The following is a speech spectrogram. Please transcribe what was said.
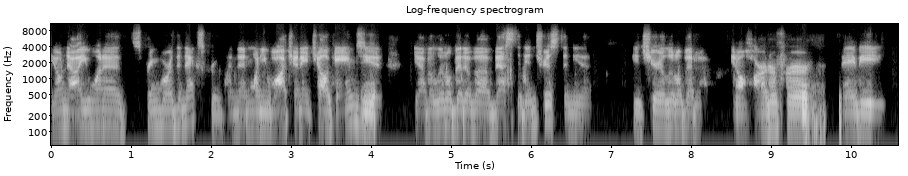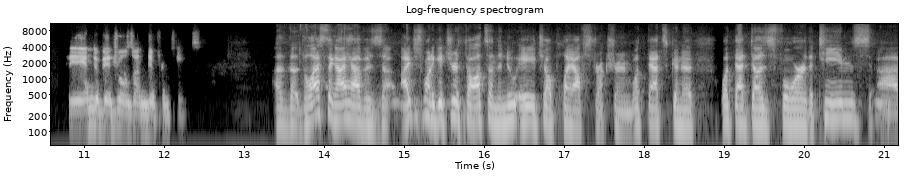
you know, now you want to springboard the next group. And then when you watch NHL games, you, you have a little bit of a vested interest and you, you cheer a little bit, you know, harder for maybe the individuals on different teams. Uh, the, the last thing I have is uh, I just want to get your thoughts on the new AHL playoff structure and what that's gonna what that does for the teams. Uh,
